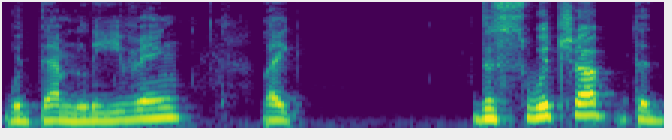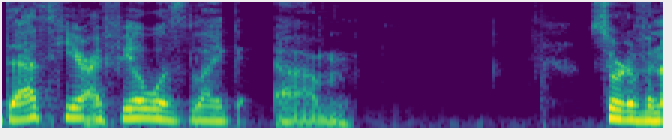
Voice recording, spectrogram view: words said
with them leaving. Like the switch up, the death here, I feel was like um sort of an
